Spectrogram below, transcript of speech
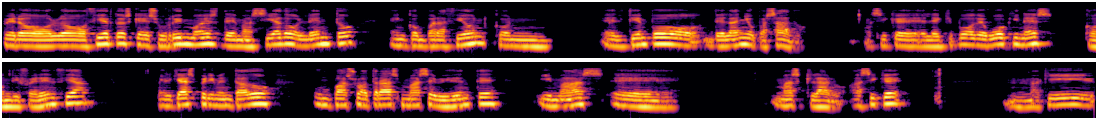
pero lo cierto es que su ritmo es demasiado lento en comparación con el tiempo del año pasado. Así que el equipo de Walking es, con diferencia, el que ha experimentado un paso atrás más evidente y más, eh, más claro. Así que mm, aquí eh,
